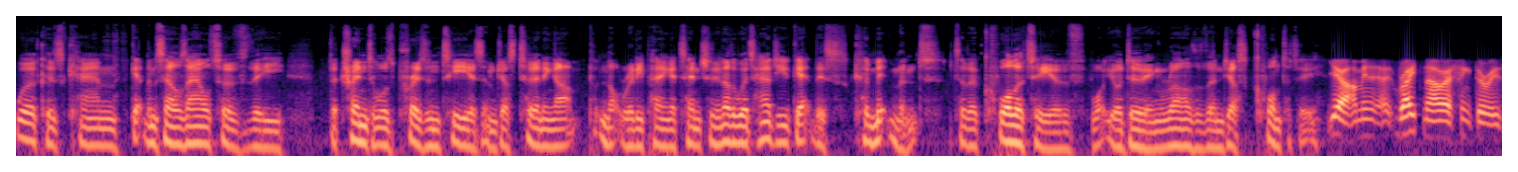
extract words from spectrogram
workers can get themselves out of the the trend towards presenteeism, just turning up, not really paying attention? In other words, how do you get this commitment to the quality of what you're doing rather than just quantity? Yeah, I mean, uh, right now I think there is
